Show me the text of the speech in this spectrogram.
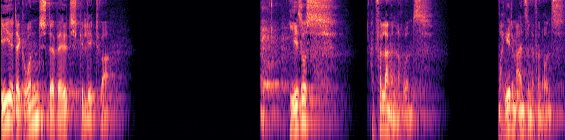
ehe der Grund der Welt gelegt war. Jesus hat Verlangen nach uns, nach jedem Einzelnen von uns.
